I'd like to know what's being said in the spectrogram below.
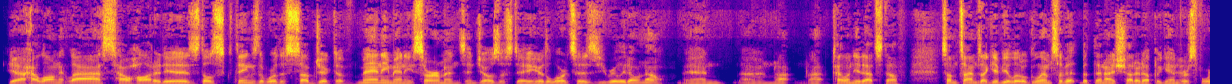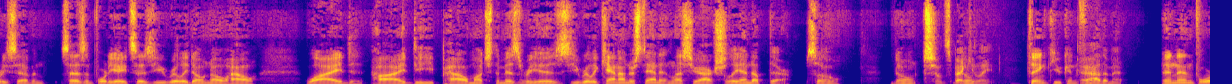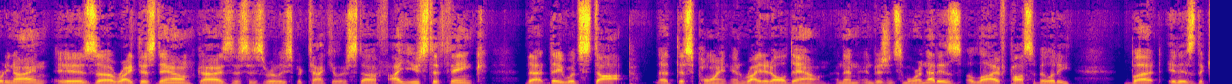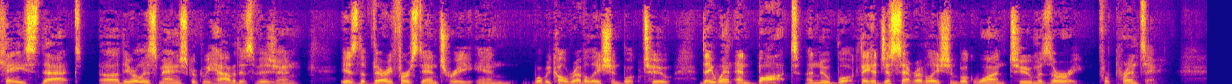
Yeah, how long it lasts, how hot it is, those things that were the subject of many, many sermons in Joseph's day. Here the Lord says, you really don't know. And I'm not, not telling you that stuff. Sometimes I give you a little glimpse of it, but then I shut it up again. Verse 47 says and 48 says, you really don't know how wide, high, deep, how much the misery is. You really can't understand it unless you actually end up there. So don't, Don't speculate. think you can fathom it. And then 49 is uh, write this down, guys. This is really spectacular stuff. I used to think that they would stop at this point and write it all down and then envision some more. And that is a live possibility. But it is the case that uh, the earliest manuscript we have of this vision is the very first entry in what we call Revelation Book 2. They went and bought a new book. They had just sent Revelation Book 1 to Missouri for printing.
